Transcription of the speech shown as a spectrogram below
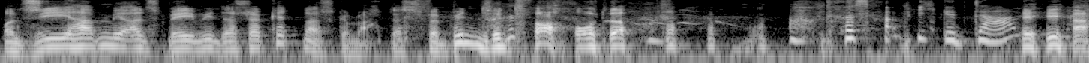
Und Sie haben mir als Baby das Jackett nass gemacht. Das verbindet doch, oder? Oh, das habe ich getan? ja,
